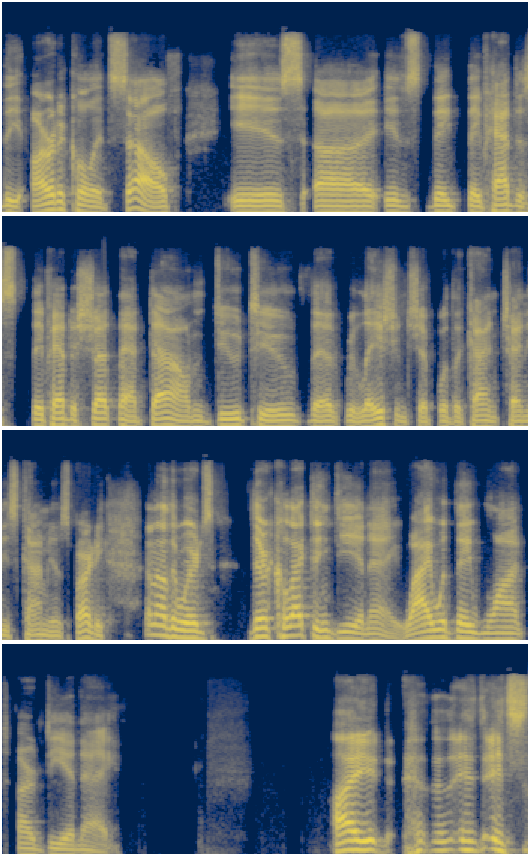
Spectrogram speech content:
the article itself is uh is they they've had to they've had to shut that down due to the relationship with the Chinese Communist Party. In other words they're collecting DNA why would they want our DNA I it, it's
